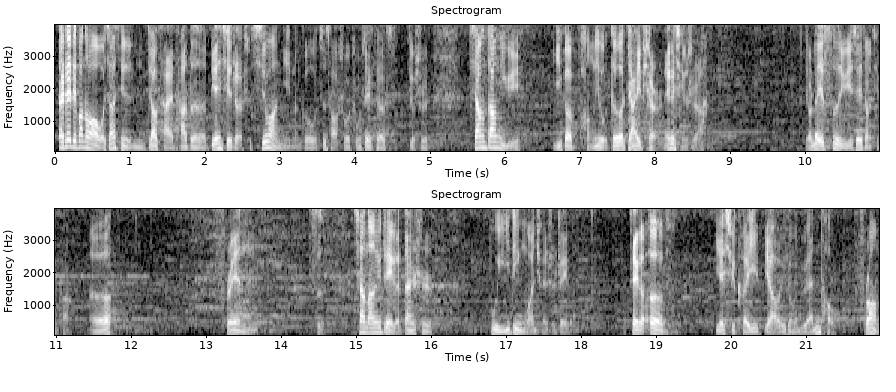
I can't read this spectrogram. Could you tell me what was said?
在这地方的话，我相信教材它的编写者是希望你能够至少说出这个，就是相当于一个朋友的加一撇儿那个形式啊，就类似于这种情况。a friends，相当于这个，但是不一定完全是这个。这个 of 也许可以表一种源头，from，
